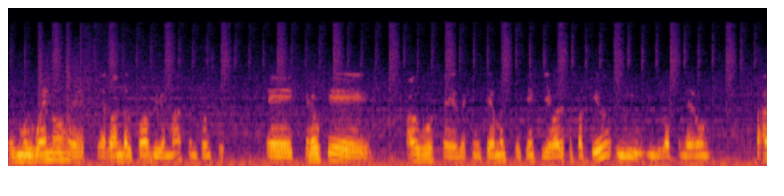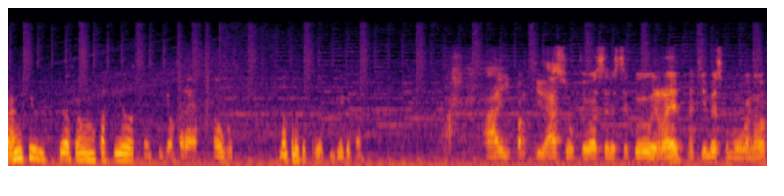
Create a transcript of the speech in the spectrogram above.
es muy bueno, este, Randall Cobb y demás, entonces eh, creo que algo se, definitivamente se tiene que llevar ese partido y, y, va a tener un para mí sí, va a ser un partido sencillo para Cowboys no creo que se le complique tanto Ay, partidazo que va a ser este juego Israel, ¿a quién ves como ganador?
